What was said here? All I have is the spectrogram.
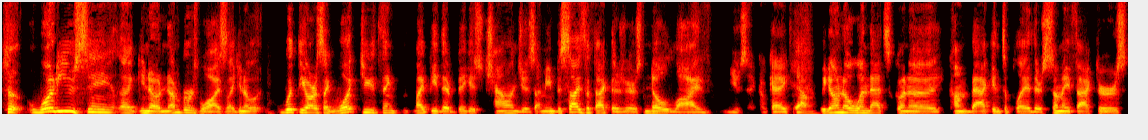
So, what are you seeing, like, you know, numbers wise, like, you know, with the artists, like, what do you think might be their biggest challenges? I mean, besides the fact that there's no live music, okay? Yeah. We don't know when that's going to come back into play. There's so many factors.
